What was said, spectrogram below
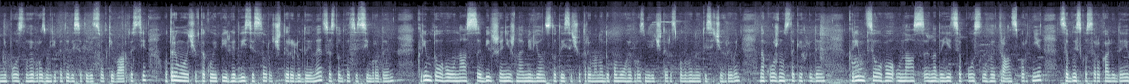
житлово-комунальні послуги в розмірі 50% вартості. Отримувачів такої пільги 244 людини, це 127 родин. Крім того, у нас більше ніж на мільйон 100 тисяч отримано допомоги в розмірі 4,5 тисячі гривень на кожну з таких людей. Крім цього, у нас надається послуги транспортні. Це близько 40 людей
